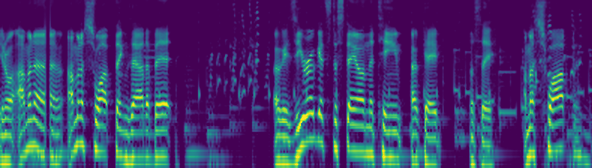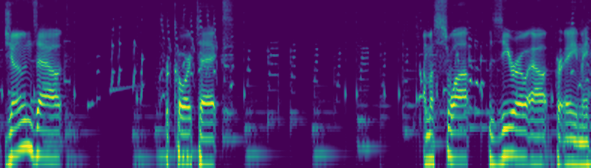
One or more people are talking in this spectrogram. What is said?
You know, I'm gonna I'm gonna swap things out a bit. Okay, Zero gets to stay on the team. Okay, let's see. I'm gonna swap Jones out for Cortex. I'm gonna swap Zero out for Amy.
